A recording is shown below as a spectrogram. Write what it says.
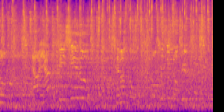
ヤヤン・ビシエド背番号66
